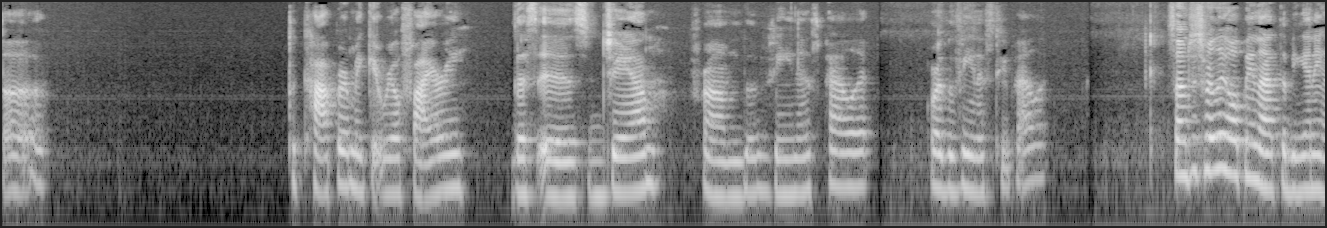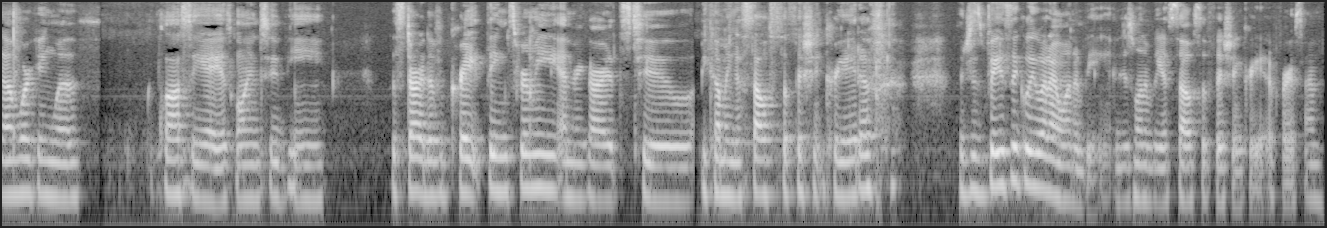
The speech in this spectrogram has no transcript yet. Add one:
the the copper, make it real fiery. This is Jam from the Venus palette or the Venus 2 palette. So I'm just really hoping that the beginning of working with Glossier is going to be the start of great things for me in regards to becoming a self-sufficient creative, which is basically what I want to be. I just want to be a self-sufficient creative person.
